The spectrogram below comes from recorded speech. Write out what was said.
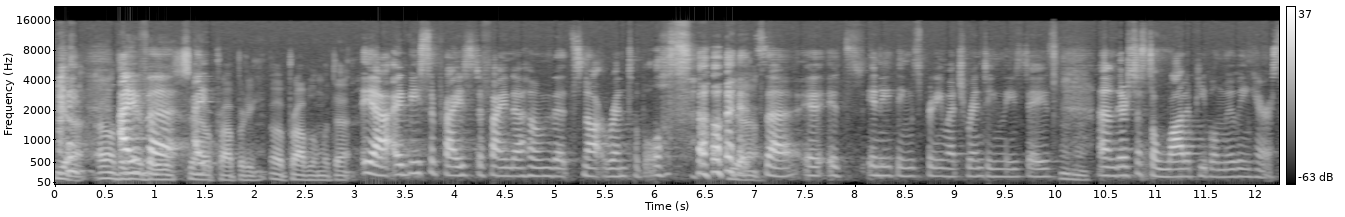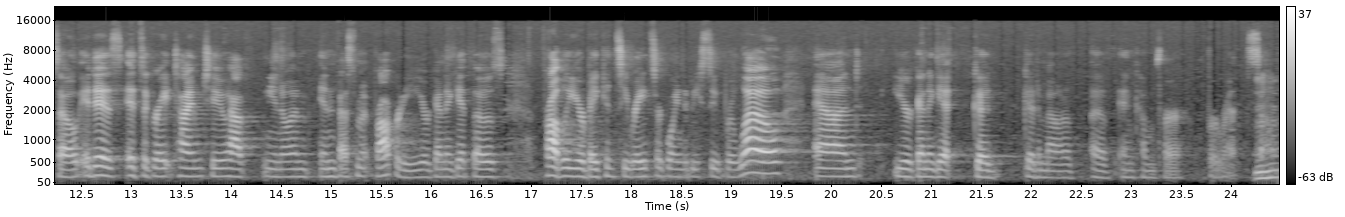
Yeah, I don't think I've, uh, anybody's a property, a problem with that. Yeah, I'd be surprised to find a home that's not rentable. So Yeah. it's, uh, it- it's, anything's pretty much renting these days. Mm-hmm. Um, there's just a lot of people moving here. So it is, it's a great time to have, you know, in- investment property. You're going to get those, probably your vacancy rates are going to be super low and you're going to get good, good amount of, of income for, for rent, so. Mm-hmm.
